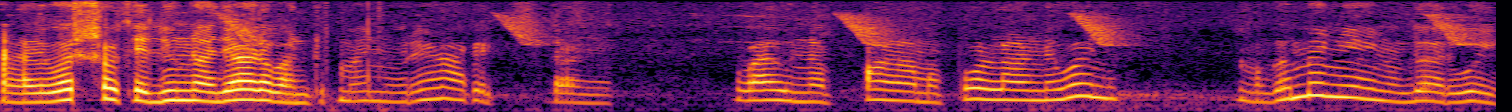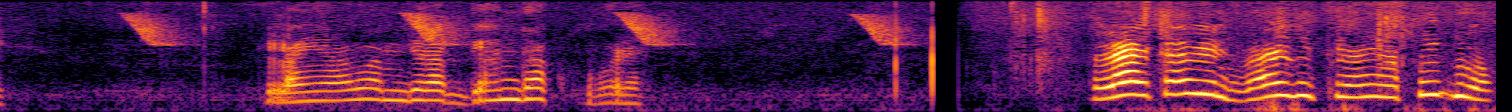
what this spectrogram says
આ વર્ષોથી જૂના જાળવાનું ટૂંકમાં એનું રહેણાંક જ છે વાયુના પાણામાં પોલાણને હોય ને, એમાં ગમે ને એનો દર હોય. એટલે અહીંયા આવવામાં જરાક ધ્યાન રાખવું પડે. લાઈટ આવીને વાયુથી અહીંયા પૂગ્યો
